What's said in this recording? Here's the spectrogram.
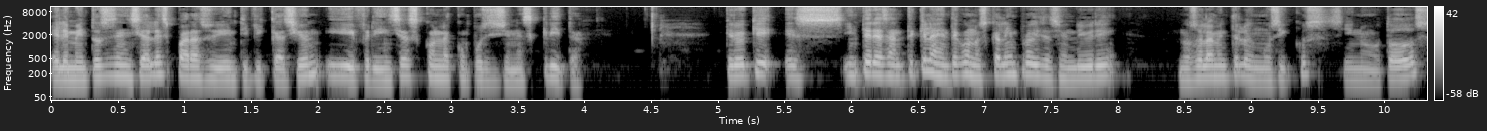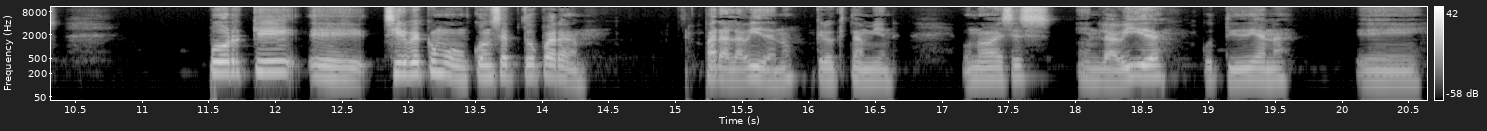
elementos esenciales para su identificación y diferencias con la composición escrita. Creo que es interesante que la gente conozca la improvisación libre, no solamente los músicos, sino todos, porque eh, sirve como un concepto para, para la vida, ¿no? Creo que también uno a veces en la vida cotidiana eh,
